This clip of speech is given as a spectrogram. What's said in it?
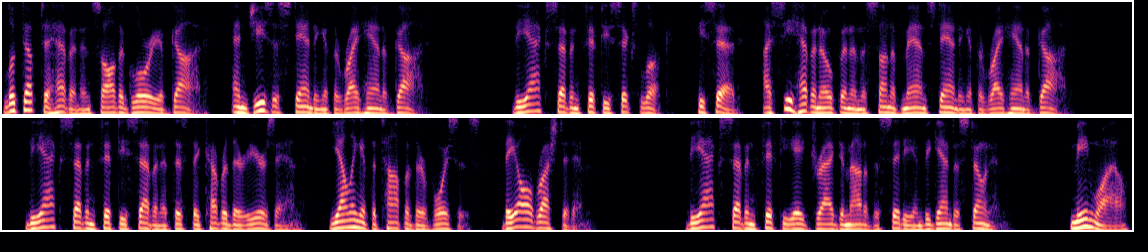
looked up to heaven and saw the glory of God, and Jesus standing at the right hand of God. The Acts 7:56 Look, he said, I see heaven open and the Son of Man standing at the right hand of God. The Acts 7:57 At this they covered their ears and, yelling at the top of their voices, they all rushed at him. The Acts 7:58 dragged him out of the city and began to stone him. Meanwhile,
